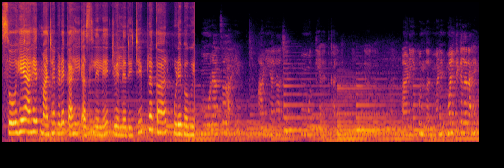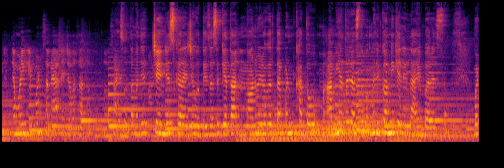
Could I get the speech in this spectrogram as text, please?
सो हे आहेत माझ्याकडे काही असलेले ज्वेलरीचे प्रकार. पुढे बघूया. मोराचं आहे आणि याला असे मोती आहेत खाली. बघा. आणि कुंदन म्हणजे मल्टी कलर आहे. त्यामुळे हे पण सगळ्या याच्यावर जातं. स्वतःमध्ये चेंजेस करायचे होते. जसं की आता नॉनव्हेज वगैरे तर आपण खातो. आम्ही आता जास्त म्हणजे कमी केलेलं आहे बरंचसं. बट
